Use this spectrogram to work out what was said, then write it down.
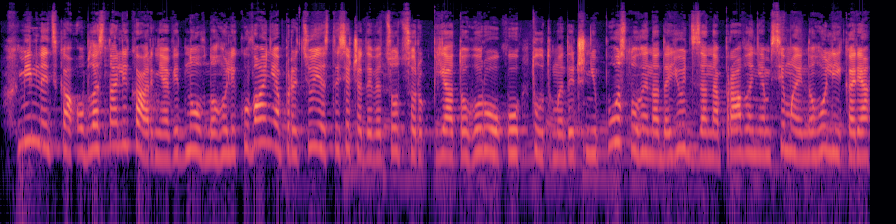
Хмільницька обласна лікарня відновного лікування працює з 1945 року. Тут медичні послуги надають за направленням сімейного лікаря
